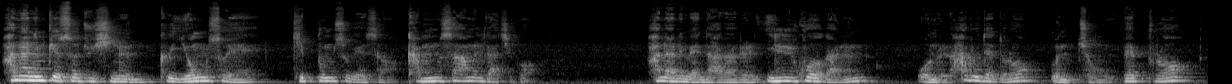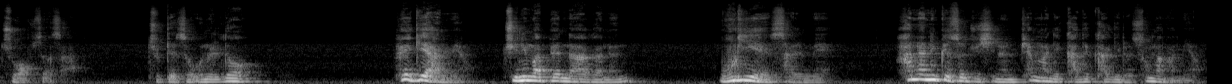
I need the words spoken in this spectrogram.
하나님께서 주시는 그 용서의 기쁨 속에서 감사함을 가지고 하나님의 나라를 일구어가는 오늘 하루 되도록 은총 베풀어 주옵소서. 주께서 오늘도 회개하며 주님 앞에 나아가는 우리의 삶에 하나님께서 주시는 평안이 가득하기를 소망하며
